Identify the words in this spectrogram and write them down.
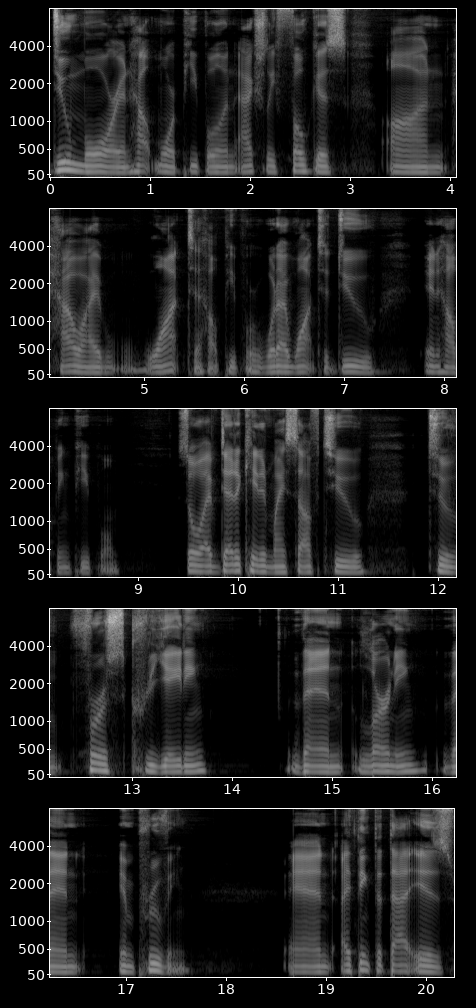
do more and help more people and actually focus on how I want to help people or what I want to do in helping people. So I've dedicated myself to to first creating, then learning, then improving. And I think that that is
